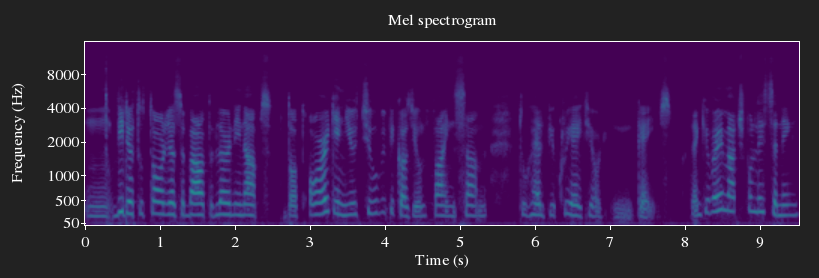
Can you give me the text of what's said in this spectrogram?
mm, video tutorials about learningapps.org in YouTube because you'll find some to help you create your mm, games. Thank you very much for listening.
